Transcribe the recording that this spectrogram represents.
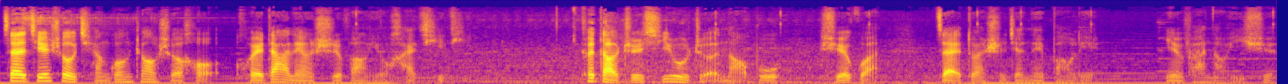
在接受强光照射后会大量释放有害气体，可导致吸入者脑部血管在短时间内爆裂，引发脑溢血。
